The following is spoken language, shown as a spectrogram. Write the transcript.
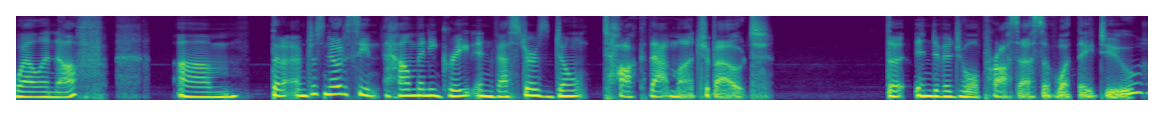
well enough. Um, that I'm just noticing how many great investors don't talk that much about the individual process of what they do.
